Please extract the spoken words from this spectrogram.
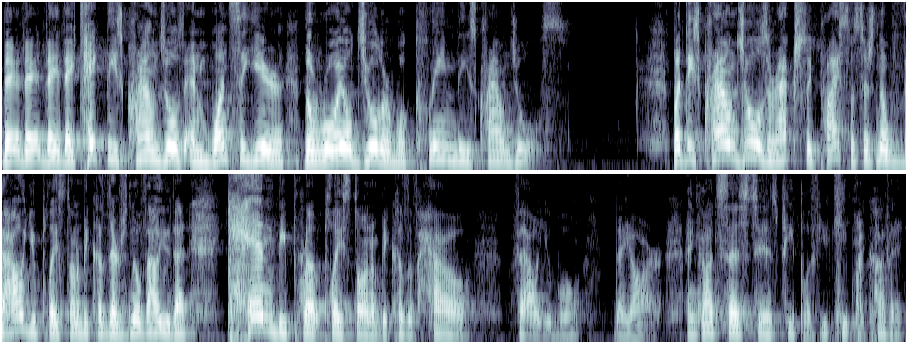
they, they, they, they take these crown jewels and once a year, the royal jeweler will clean these crown jewels. But these crown jewels are actually priceless. There's no value placed on them because there's no value that can be placed on them because of how valuable they are. And God says to his people, if you keep my covenant,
